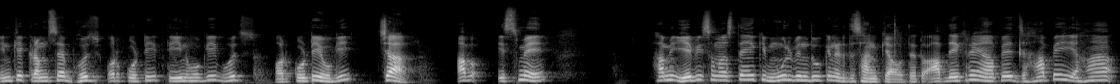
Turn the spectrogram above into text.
इनके क्रम से भुज और कोटि तीन होगी, भुज और कोटि होगी चार। अब इसमें हम ये भी समझते हैं कि मूल बिंदु के निर्देशांक क्या होते हैं। तो आप देख रहे हैं यहाँ पे, जहाँ पे यहाँ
